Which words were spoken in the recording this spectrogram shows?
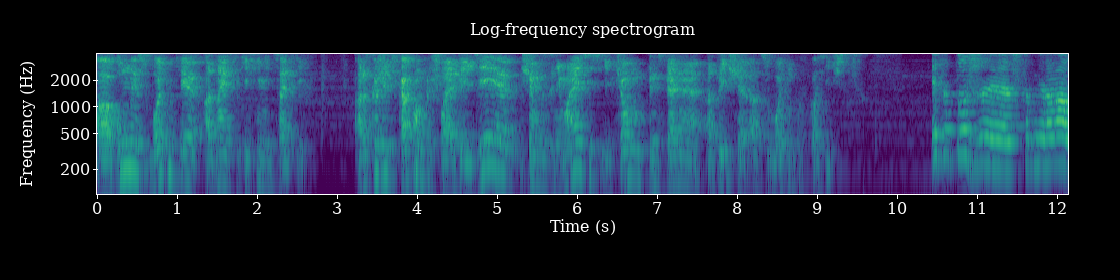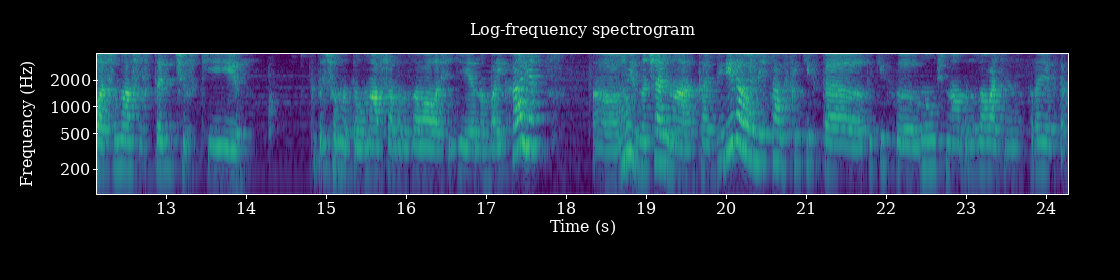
А, умные субботники – одна из таких инициатив. Расскажите, как вам пришла эта идея, чем вы занимаетесь и в чем принципиальное отличие от субботников классических? Это тоже сформировалось у нас исторически, причем это у нас образовалась идея на Байкале. А, мы изначально кооперировались там в каких-то таких э, научно-образовательных проектах.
